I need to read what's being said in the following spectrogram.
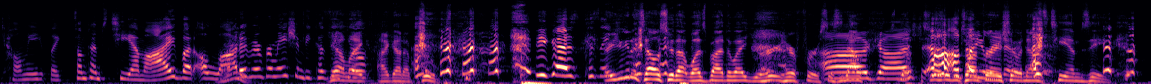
tell me like sometimes TMI, but a lot of information because Yeah, like, I got to poop. because because Are you going to tell us who that was, by the way? You heard it here first. Now, Oh, now- gosh. started with I'll the Tom Ferry later. show, now it's TMZ.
